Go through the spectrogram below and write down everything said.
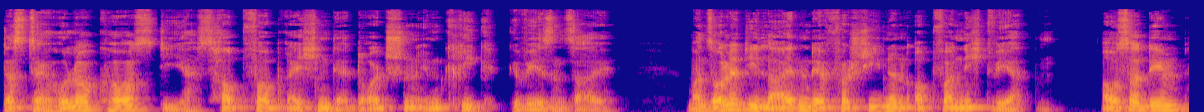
dass der Holocaust das Hauptverbrechen der Deutschen im Krieg gewesen sei. Man solle die Leiden der verschiedenen Opfer nicht werten. Außerdem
